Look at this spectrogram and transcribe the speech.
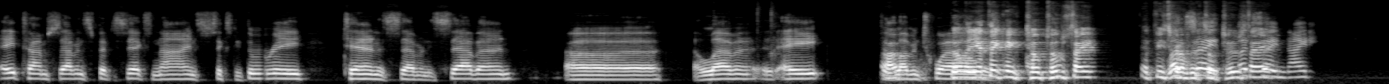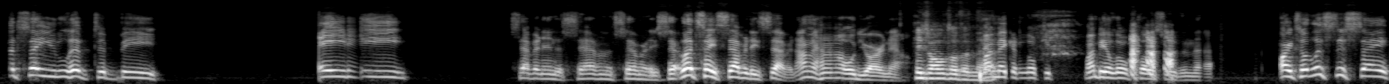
eight times seven is 56, nine is 63, 10 is 77, uh, 11, is eight, Uh, 11, 12. Bill, are you is- thinking till Tuesday? If he's going let's to live say, till let's say Tuesday? 90, let's say you live to be 87 into 7, 77. Let's say 77. I don't know how old you are now. He's older than Might that. make it a little might be a little closer than that. All right, so let's just say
